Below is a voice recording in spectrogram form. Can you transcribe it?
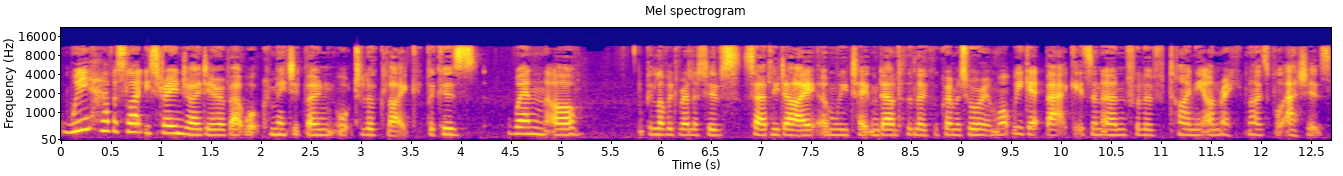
we have a slightly strange idea about what cremated bone ought to look like because when our beloved relatives sadly die and we take them down to the local crematorium, what we get back is an urn full of tiny, unrecognisable ashes.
